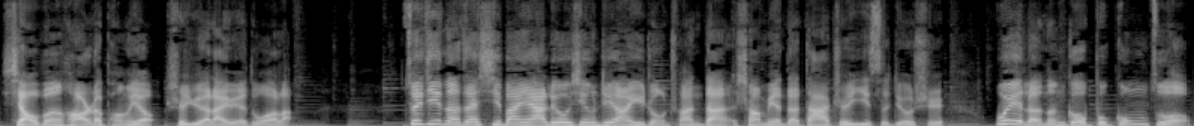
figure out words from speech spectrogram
小问号的朋友是越来越多了。最近呢，在西班牙流行这样一种传单，上面的大致意思就是为了能够不工作、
